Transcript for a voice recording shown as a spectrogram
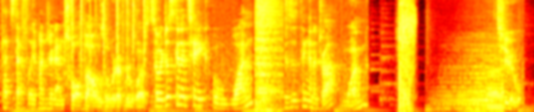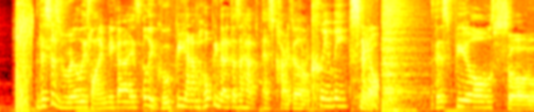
That's definitely 112 dollars or whatever it was. So we're just gonna take one. Is this thing gonna drop? One. Two. This is really slimy, guys. Really goopy, and I'm hoping that it doesn't have escargot. Clearly. Snail. This feels So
